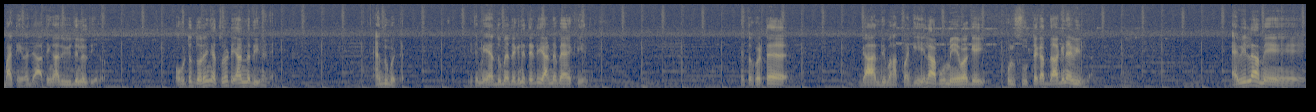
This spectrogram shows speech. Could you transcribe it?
බටහිර ජාතින් ආදී විවිධ දේවල් තියෙනවා. ඔහුට දොරෙන් ඇතුළට යන්න දීලා නැහැ. ඇඳුමට. ඉතින් මේ ඇඳුම ඇඳගෙන එතනට යන්න බෑ කියලා. එතකොට ගාන්ධි මහත්මයා ගිහිලා අපු මේ වගේ පුල් සූට් එකක් දාගෙන ඇවිල්ලා. ඇවිල්ලා මේ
